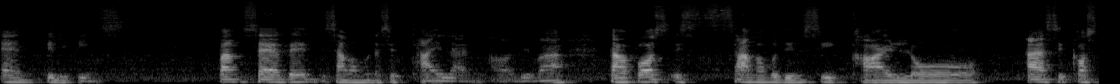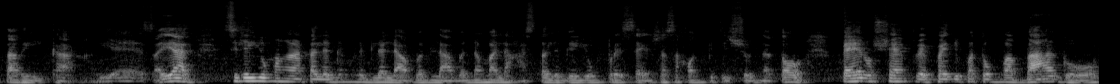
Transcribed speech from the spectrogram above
and Philippines. Pang 7, isama mo na si Thailand. O, di ba? Tapos, isama mo din si Carlo, ah, si Costa Rica. Yes, ayan. Sila yung mga talagang naglalaban-laban na malakas talaga yung presensya sa competition na to. Pero syempre, pwede pa itong mabago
